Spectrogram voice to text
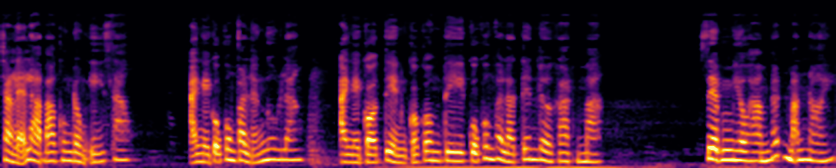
chẳng lẽ là ba không đồng ý sao? Anh ấy cũng không phải là ngưu lang, anh ấy có tiền có công ty cũng không phải là tên lừa gạt mà. Diệp Hiểu Hàm bất mãn nói,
